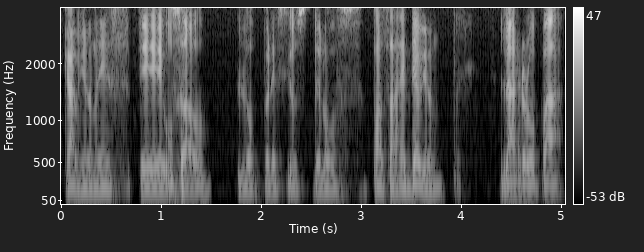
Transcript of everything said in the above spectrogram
camiones eh, usados, los precios de los pasajes de avión, la ropa,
